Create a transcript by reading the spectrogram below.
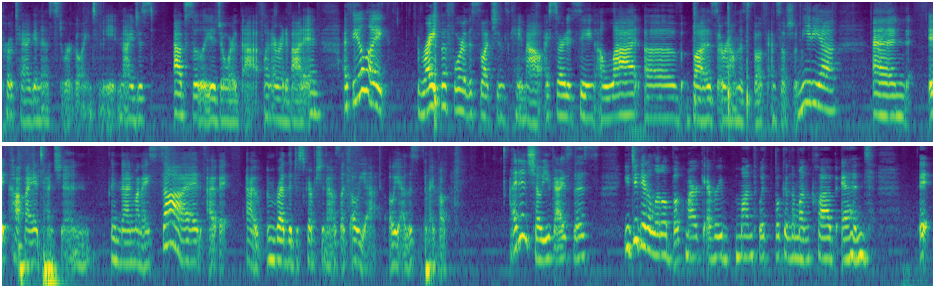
protagonist we're going to meet. And I just, absolutely adored that when I read about it. And I feel like right before the selections came out, I started seeing a lot of buzz around this book on social media, and it caught my attention. And then when I saw it, I, I read the description. I was like, oh yeah, oh yeah, this is my book. I didn't show you guys this. You do get a little bookmark every month with Book of the Month Club, and it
